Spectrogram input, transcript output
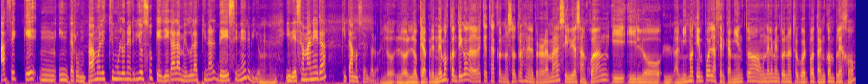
hace que mm, interrumpamos el estímulo nervioso que llega a la médula espinal de ese nervio y de esa manera quitamos el dolor. Lo, que aprendemos contigo cada vez que estás con nosotros en el programa, Silvia San Juan, y, lo, al mismo tiempo el acercamiento a un elemento de nuestro cuerpo tan complejo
